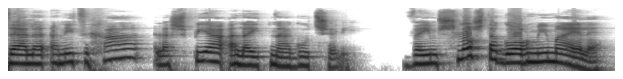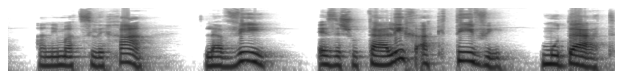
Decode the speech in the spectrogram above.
ואני צריכה להשפיע על ההתנהגות שלי. ועם שלושת הגורמים האלה אני מצליחה להביא איזשהו תהליך אקטיבי מודעת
